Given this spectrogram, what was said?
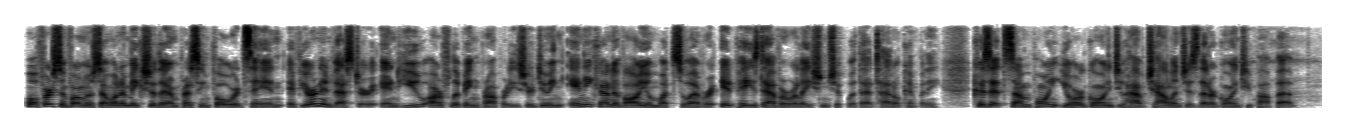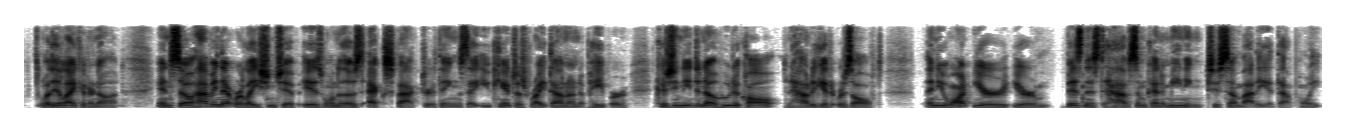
Well, first and foremost, I want to make sure that I'm pressing forward saying if you're an investor and you are flipping properties, you're doing any kind of volume whatsoever, it pays to have a relationship with that title company. Because at some point, you're going to have challenges that are going to pop up whether you like it or not. And so having that relationship is one of those X factor things that you can't just write down on a paper because you need to know who to call and how to get it resolved. And you want your your business to have some kind of meaning to somebody at that point.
